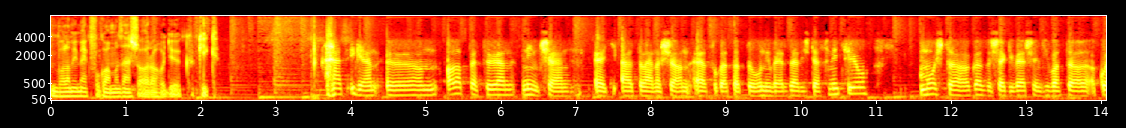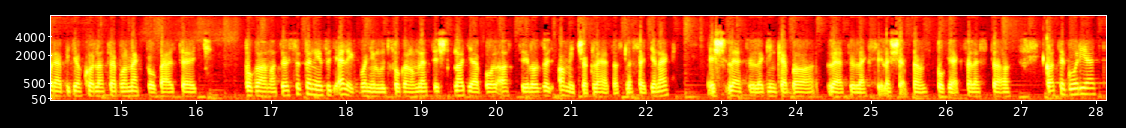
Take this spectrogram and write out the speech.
valami megfogalmazás arra, hogy ők kik? Hát igen, ö, alapvetően nincsen egy általánosan elfogadható univerzális definíció. Most a gazdasági versenyhivatal a korábbi gyakorlatából megpróbált egy fogalmat összetenni, ez egy elég bonyolult fogalom lett, és nagyjából azt célozza, hogy amit csak lehet, azt lefedjenek, és lehetőleg inkább a lehető legszélesebben fogják fel ezt a kategóriát.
